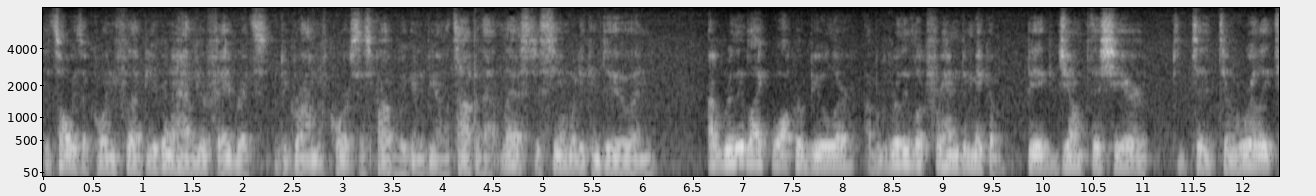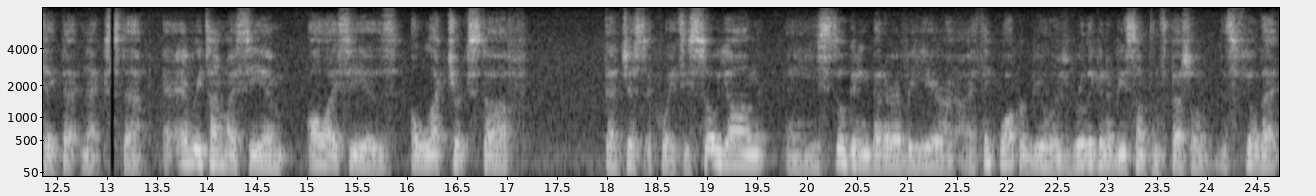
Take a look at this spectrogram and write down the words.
it's always a coin flip. You're going to have your favorites. DeGrom, of course, is probably going to be on the top of that list, just seeing what he can do and I really like Walker Buehler. I would really look for him to make a big jump this year to, to, to, really take that next step. Every time I see him, all I see is electric stuff that just equates. He's so young and he's still getting better every year. I, I think Walker Buehler is really going to be something special. Just fill that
